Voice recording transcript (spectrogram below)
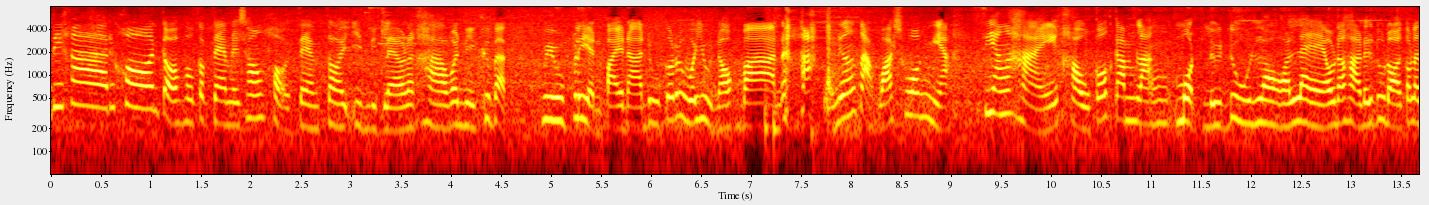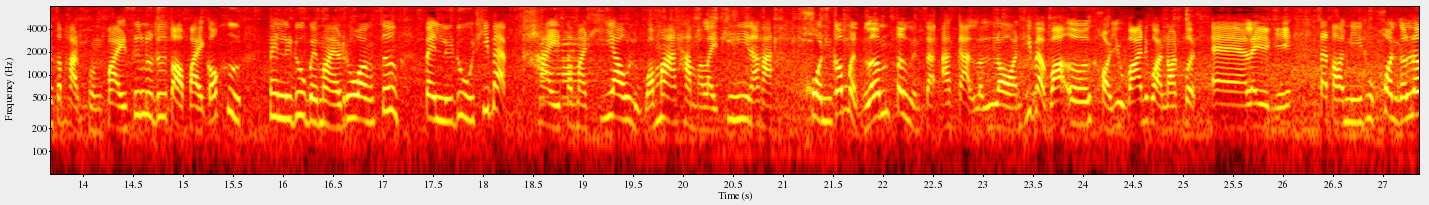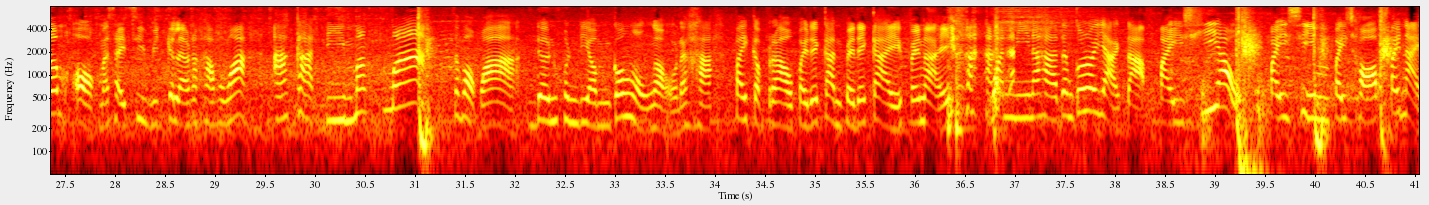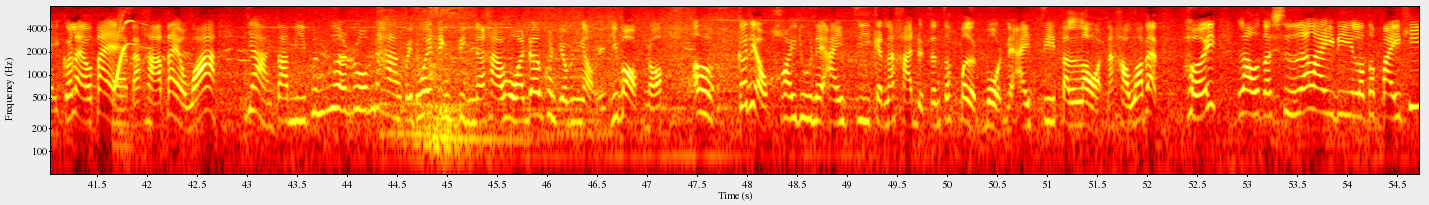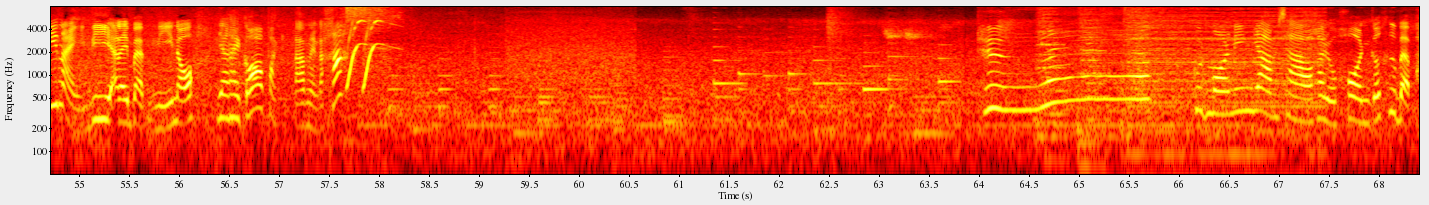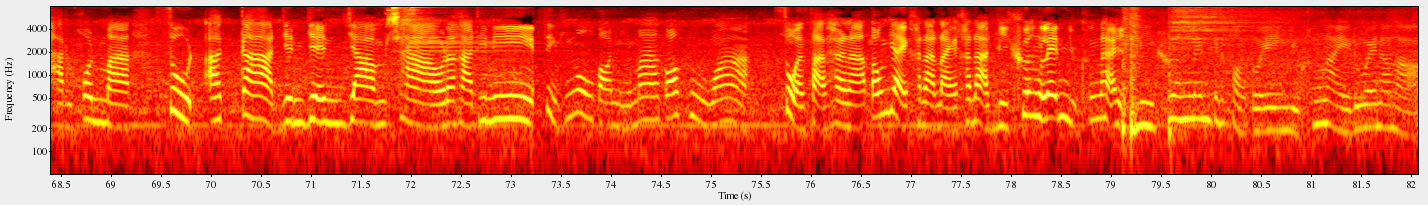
วัสดีค่ะทุกคนกลับมาพบกับแจมในช่องของแจมจอยอินอีกแล้วนะคะ วันนี้คือแบบวิวเปลี่ยนไปนะ ดูก็รู้ว่าอยู่นอกบ้าน เนื่องจากว่าช่วงเนี้ย เซี่ยงไฮ้เขาก็กำลังหมดฤดูร้อนแล้วนะคะฤดูร้อนกำลังจะผ่านพ้นไป ซึ่งฤดูต่อไปก็คือเป็นฤดูใบไม้ร่วง ซึ่งเป็นฤดูที่แบบใครจะมาเที่ยวหรือว่ามาทำอะไรที่นี่นะคะ คนก็เหมือนเริ่มตื่นจากอากาศร้อนๆที่แบบว่าเออขออยู่บ้านดีกว่านอนเปิดแอร์อะไรอย่างนี้ แต่ตอนนี้ทุกคนก็เริ่มออกมาใช้ชีวิตกันแล้วนะคะ เพราะว่าอากาศดีมากๆ จะบอกว่าเดินคนเดียวมันก็เหงาๆนะคะ ไปกับเราไปด้วยกันไปได้ไกลไปไหน วันนี้นะคะเจมก็เลยอยากจะไปเที่ยว ไปชิมไปช็อปไปไหนก็แล้วแต่นะคะ แต่ว่าอยากจะมีเพื่อนๆร่วมทางไปด้วยจริง ๆ นะคะเพราะว่าเดินคนเดียวมันเหงาอย่างที่บอกเนาะเออก็เดี๋ยวคอยดูใน IG กันนะคะ เดี๋ยวจันจะเปิดโบทใน IG ตลอดนะคะ ว่าแบบเฮ้ยเราจะซื้ออะไรดี เราจะไปที่ไหนดีอะไรแบบนี้เนาะยังไงก็ฝากติดตามหน่อยนะคะ ถึงแล้ว Good Morning ยามเช้าค่ะทุกคนก็คือแบบพาทุกคนมาสูดอากาศเย็นๆ ยามเช้านะคะที่นี่สิ่งที่งงตอนนี้มากก็คือว่าสวนสาธารณะต้องใหญ่ขนาดไหนขนาดมีเครื่องเล่นอยู่ข้างใน มีเครื่องเล่นเป็นของตัวเองอยู่ข้างในด้วยนะคะ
